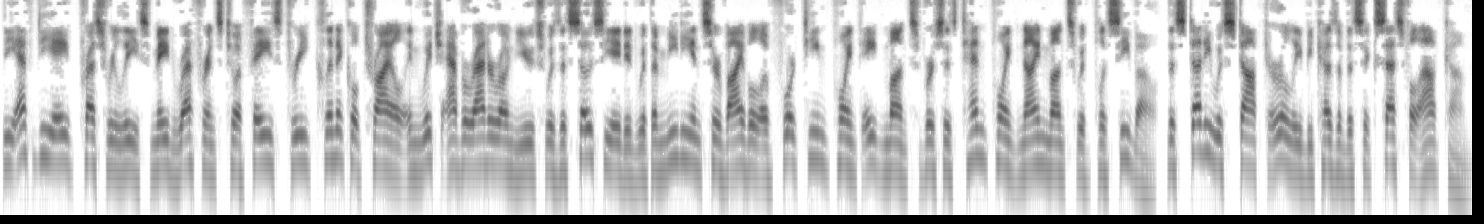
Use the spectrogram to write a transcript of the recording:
The FDA press release made reference to a Phase 3 clinical trial in which abiraterone use was associated with a median survival of 14.8 months versus 10.9 months with placebo. The study was stopped early because of the successful outcome.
